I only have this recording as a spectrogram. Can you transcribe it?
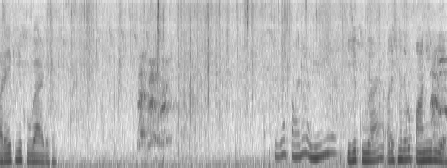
और एक ये कुआ है देखो। ये पानी अभी है। ये कुआ है और इसमें देखो पानी भी है।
